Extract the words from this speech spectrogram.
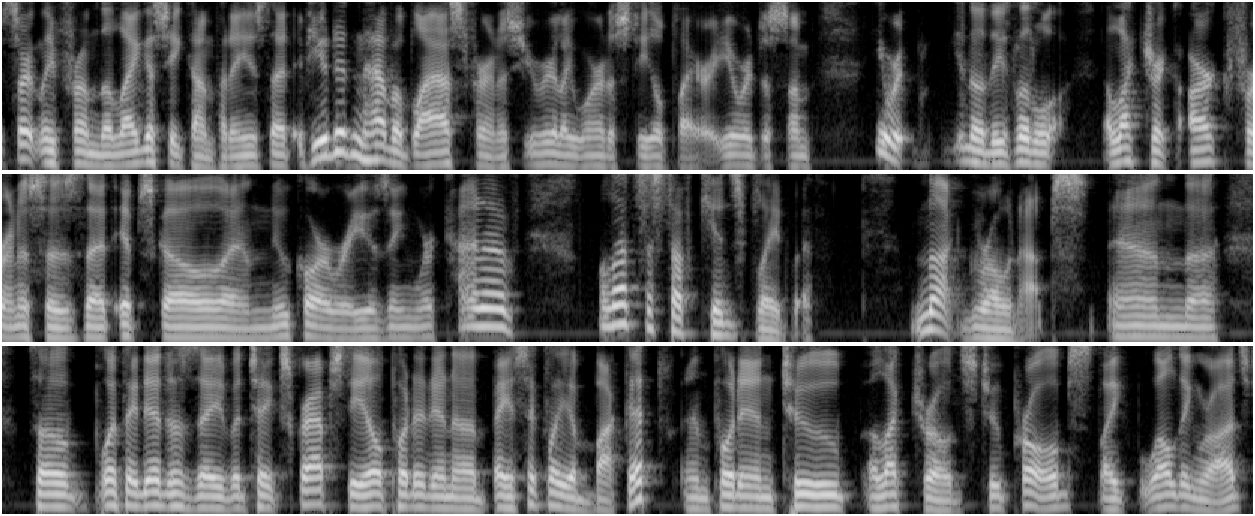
certainly from the legacy companies, that if you didn't have a blast furnace, you really weren't a steel player. You were just some, you were, you know, these little electric arc furnaces that IPSCO and Nucor were using were kind of well, that's the stuff kids played with. Not grown ups. And uh, so what they did is they would take scrap steel, put it in a basically a bucket, and put in two electrodes, two probes like welding rods,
